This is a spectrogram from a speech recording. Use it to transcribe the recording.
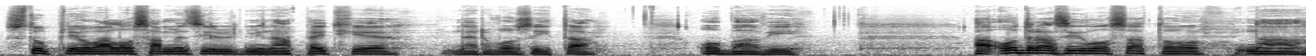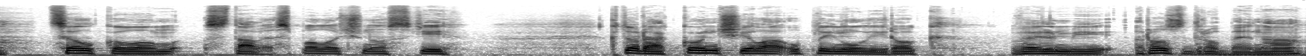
Stupňovalo sa medzi ľuďmi napätie, nervozita, obavy a odrazilo sa to na celkovom stave spoločnosti, ktorá končila uplynulý rok veľmi rozdrobená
